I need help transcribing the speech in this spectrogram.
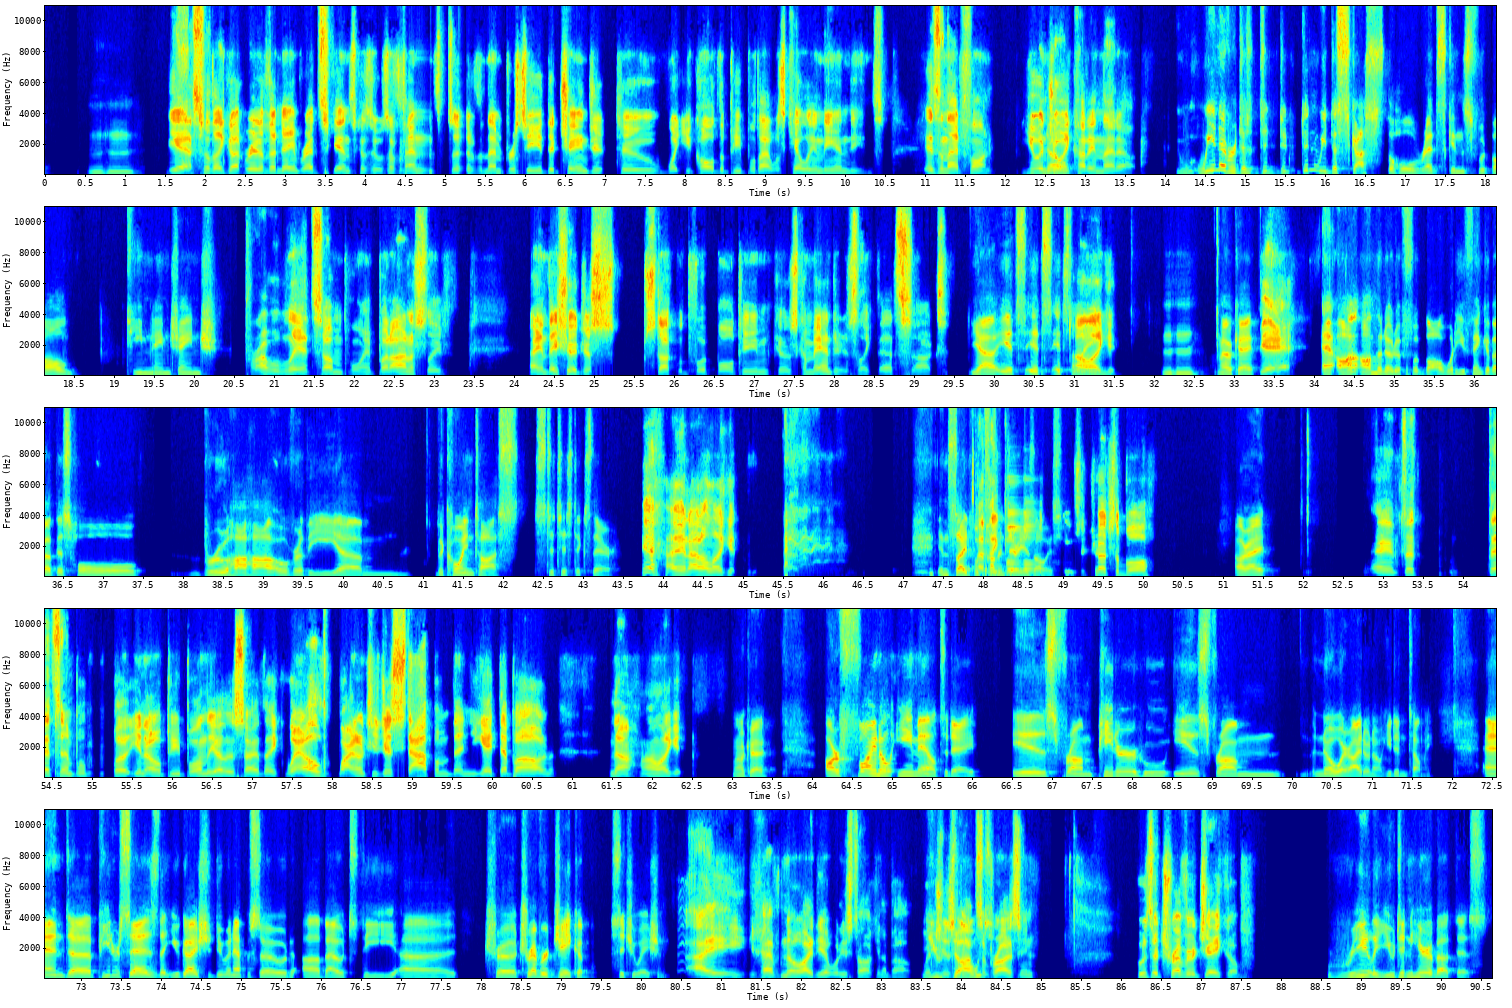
Mm-hmm. Yeah, so they got rid of the name Redskins because it was offensive, and then proceed to change it to what you called the people that was killing the Indians. Isn't that fun? You enjoy no. cutting that out. We never did, did, did. Didn't we discuss the whole Redskins football team name change? Probably at some point, but honestly, I mean, they should have just stuck with football team because Commanders like that sucks. Yeah, it's it's it's. Lame. I like it. Mm-hmm. Okay. Yeah. And on, on the note of football, what do you think about this whole brouhaha over the um, the coin toss statistics there? Yeah, I mean, I don't like it. Insightful I commentary as always. Should touch the ball. All right. And that that simple. but you know, people on the other side, like, well, why don't you just stop them? Then you get the ball. No, I don't like it. Okay. Our final email today is from Peter, who is from nowhere. I don't know. He didn't tell me. And uh, Peter says that you guys should do an episode about the uh, Tre- Trevor Jacob situation. I have no idea what he's talking about, which You is don't? not surprising. Who's a Trevor Jacob? Really? You didn't hear about this?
